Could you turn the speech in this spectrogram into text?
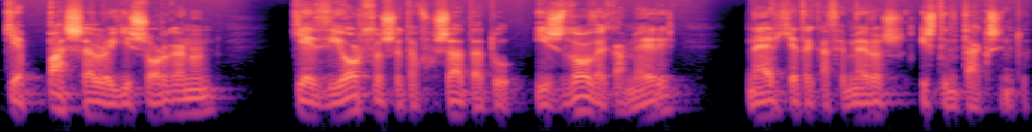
και πάσα λογής όργανων και διόρθωσε τα φουσάτα του εις δώδεκα μέρη να έρχεται κάθε μέρος εις την τάξη του.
